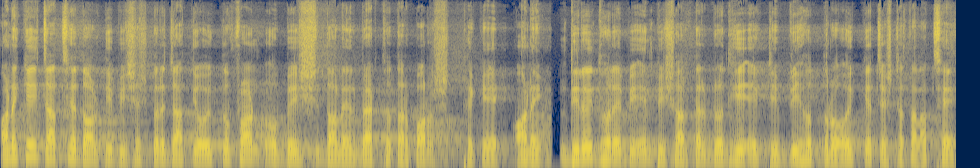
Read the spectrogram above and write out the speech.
অনেকেই চাচ্ছে দলটি, বিশেষ করে জাতীয় ঐক্য ফ্রন্ট ও বিশ দলের ব্যর্থতার পর থেকে অনেক দিনই ধরে বিএনপি সরকার বিরোধী একটি বৃহত্তর ঐক্যের চেষ্টা চালাচ্ছে।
